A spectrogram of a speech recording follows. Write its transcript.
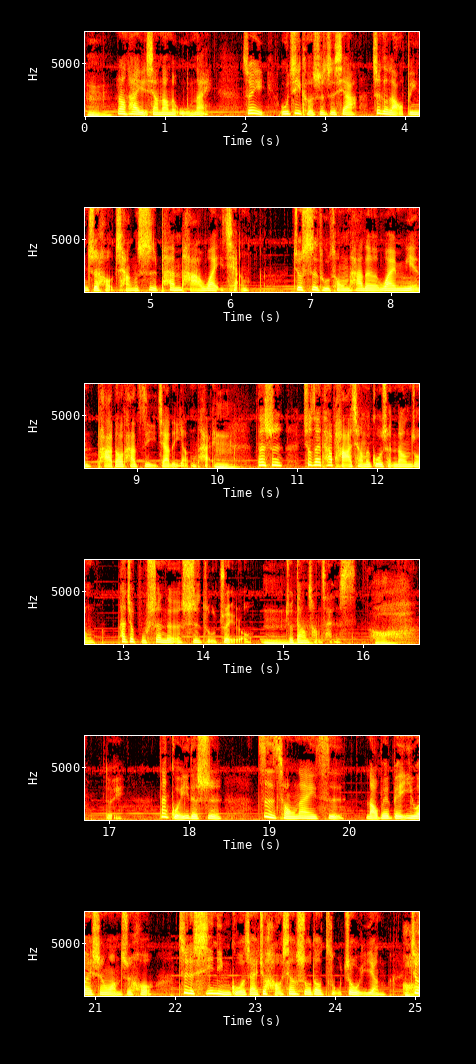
嗯，让他也相当的无奈。所以无计可施之下，这个老兵只好尝试攀爬外墙，就试图从他的外面爬到他自己家的阳台。嗯，但是就在他爬墙的过程当中，他就不慎的失足坠楼，嗯，就当场惨死。哦，对。但诡异的是，自从那一次老贝贝意外身亡之后，这个西宁国宅就好像受到诅咒一样，就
